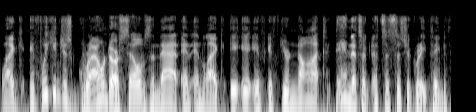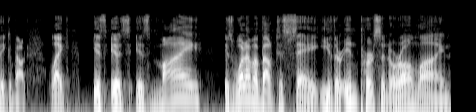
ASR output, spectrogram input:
like if we can just ground ourselves in that and, and like if if you're not damn that's a that's a, such a great thing to think about like is is is my is what I'm about to say either in person or online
